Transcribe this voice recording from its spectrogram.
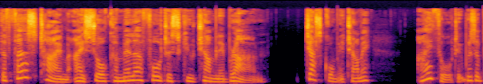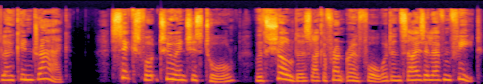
The first time I saw Camilla Fortescue Cholmondeley Brown, just call me Chummy, I thought it was a bloke in drag. Six foot two inches tall, with shoulders like a front row forward and size eleven feet.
